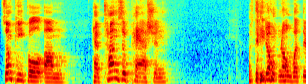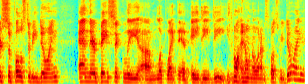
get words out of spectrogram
Some people um, have tons of passion, but they don't know what they're supposed to be doing, and they're basically um, look like they have ADD. You know, I don't know what I'm supposed to be doing.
